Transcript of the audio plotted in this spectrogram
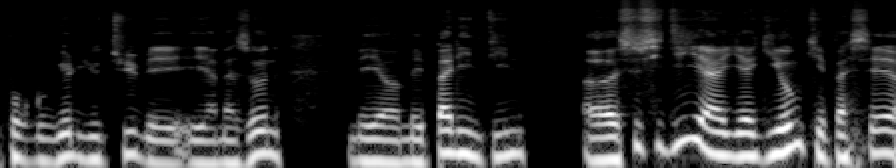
pour Google, YouTube et, Amazon, mais, euh, mais pas LinkedIn. ceci dit, il y, a Guillaume qui est passé,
